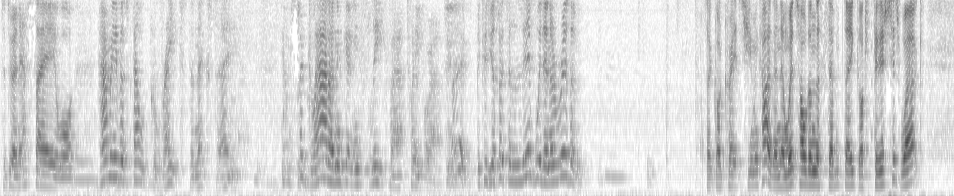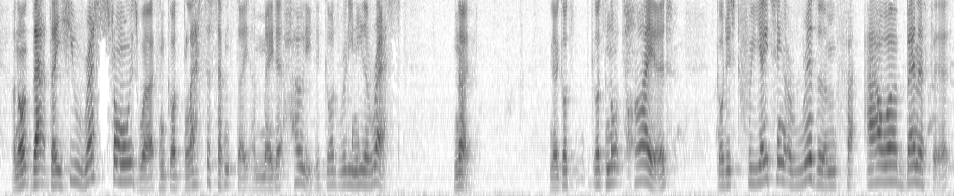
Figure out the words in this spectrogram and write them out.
to do an essay or how many of us felt great the next day? I'm so glad I didn't get any sleep for 24 hours. No, because you're supposed to live within a rhythm. So God creates humankind. And then we're told on the seventh day, God finished his work and on that day, he rests from all his work, and God blessed the seventh day and made it holy. Did God really need a rest? No. You know, God's, God's not tired. God is creating a rhythm for our benefit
